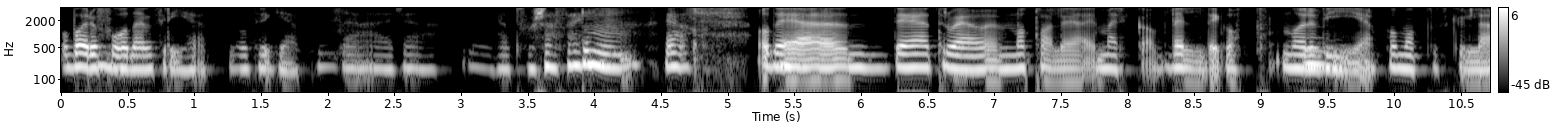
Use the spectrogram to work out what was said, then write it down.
Å bare få den friheten og tryggheten, det er eh, noe helt for seg selv. Mm. Ja. Og det, det tror jeg Natalie og jeg merka veldig godt når Mm. vi på en måte skulle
